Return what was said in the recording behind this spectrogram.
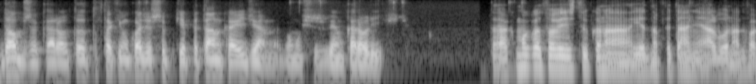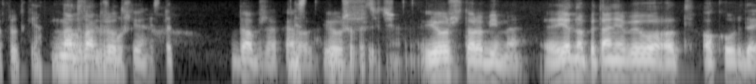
Dobrze, Karol, to, to w takim układzie szybkie pytanka idziemy, bo musisz, wiem, Karol, iść. Tak, mogę odpowiedzieć tylko na jedno pytanie albo na dwa krótkie. Na dwa krótkie. Muszę, Dobrze, Karol, już, już to robimy. Jedno pytanie było od, o kurde,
